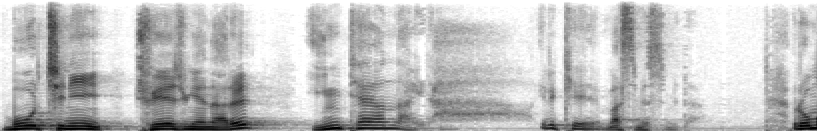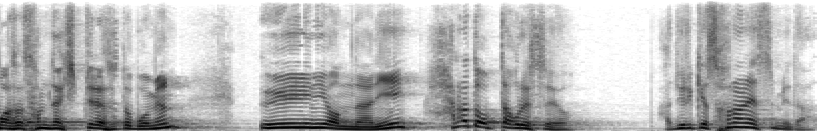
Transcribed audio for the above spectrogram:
모친이 죄 중에 나를 잉태하였나이다. 이렇게 말씀했습니다. 로마서 3장 10절에서도 보면 의인이 없나니 하나도 없다고 그랬어요. 아주 이렇게 선언했습니다.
